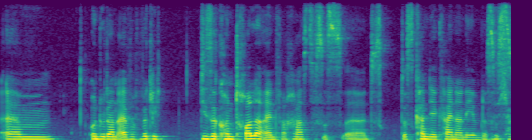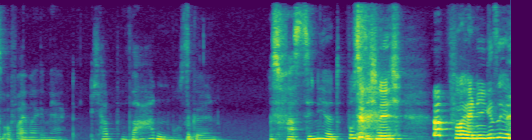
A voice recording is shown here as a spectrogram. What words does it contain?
ähm, und du dann einfach wirklich diese Kontrolle einfach hast, das ist, äh, das, das kann dir keiner nehmen. Das Also ich habe auf einmal gemerkt, ich habe Wadenmuskeln. Das ist faszinierend. Wusste ich nicht. Vorher nie gesehen.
